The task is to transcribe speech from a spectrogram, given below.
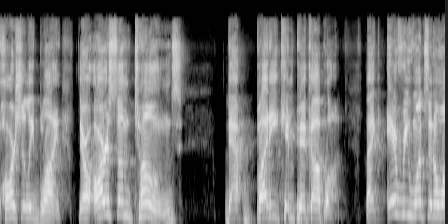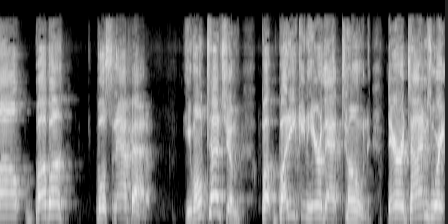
partially blind. There are some tones that Buddy can pick up on. Like every once in a while, Bubba will snap at him. He won't touch him, but Buddy can hear that tone. There are times where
